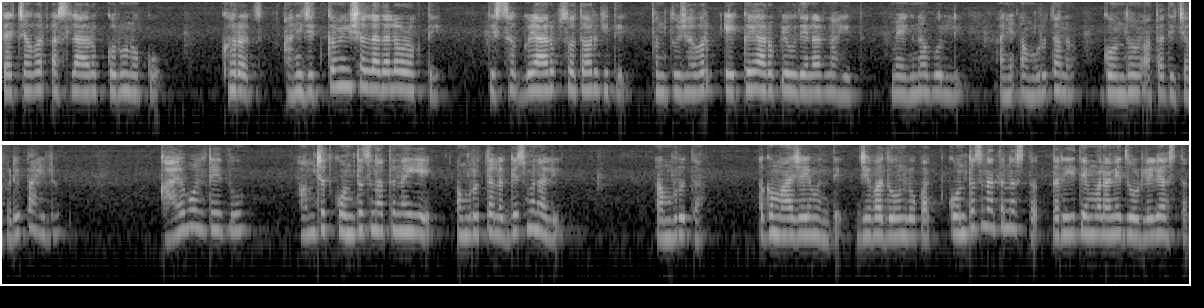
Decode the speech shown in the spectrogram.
त्याच्यावर असला आरोप करू नको. खरंच आणि जितकं मी विशाल दादाला ओळखते ते सगळे आरोप स्वतःवर घेतील पण तुझ्यावर एकही आरोप येऊ देणार नाहीत मेघना बोलली आणि अमृतानं गोंधळून आता तिच्याकडे पाहिलं. काय बोलते तू? आमच्यात कोणतंच नातं नाही आहे अमृता लगेच म्हणाली. अमृता. अगं माझ्याही म्हणते जेव्हा दोन लोकात कोणतंच नातं नसतं तरीही ते मनाने जोडलेले असतात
